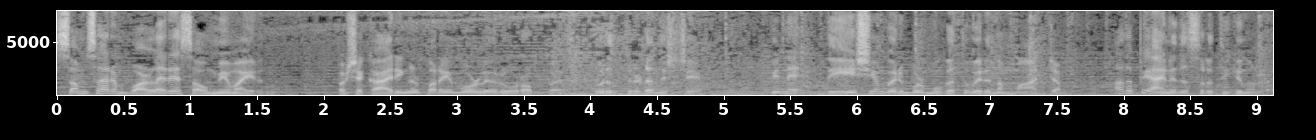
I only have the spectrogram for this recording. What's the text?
സംസാരം വളരെ സൗമ്യമായിരുന്നു. പക്ഷെ കാര്യങ്ങൾ പറയുമ്പോൾ ഉള്ള ഒരു ഉറപ്പ് ഒരു ദൃഢനിശ്ചയം. പിന്നെ ദേഷ്യം വരുമ്പോൾ മുഖത്ത് വരുന്ന മാറ്റം അതൊക്കെ അനിത ശ്രദ്ധിക്കുന്നുണ്ട്.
